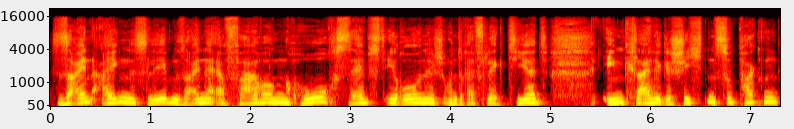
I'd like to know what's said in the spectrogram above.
sein eigenes Leben, seine Erfahrungen hoch selbstironisch und reflektiert in kleine Geschichten zu packen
